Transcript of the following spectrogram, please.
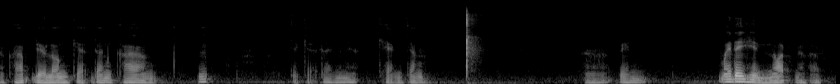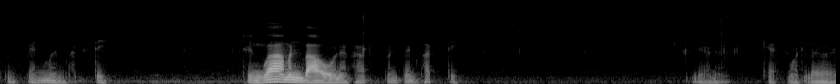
นะครับ เดี๋ยวลองแกะด้านข้างอึ๊บจะแกะได้ไหมเนี่ย แข็งจังอ่าเป็นไม่ได้เห็นน็อตนะครับ มันเป็นเหมือนพลาสติก ถึงว่ามันเบานะครับ มันเป็นพลาสติก เดี๋ยวนะ แกะหมดเลย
